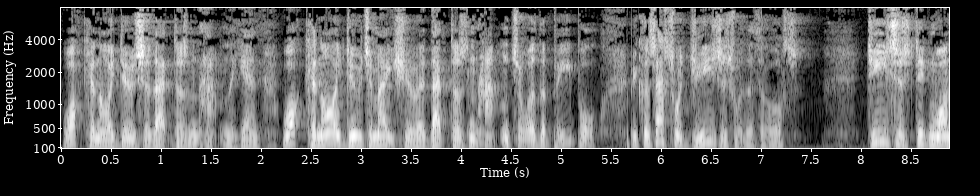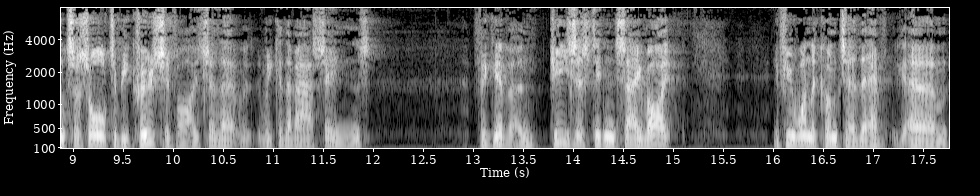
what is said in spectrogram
What can I do so that doesn't happen again? What can I do to make sure that, that doesn't happen to other people? Because that's what Jesus would have thought. Jesus didn't want us all to be crucified so that we could have our sins forgiven. Jesus didn't say, right, if you want to come to the, um,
